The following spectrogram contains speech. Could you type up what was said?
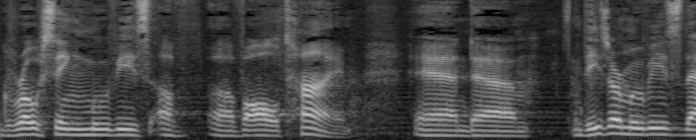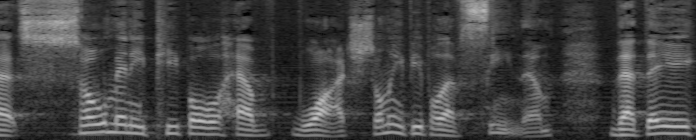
grossing movies of, of all time. And um, these are movies that so many people have watched, so many people have seen them, that they,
